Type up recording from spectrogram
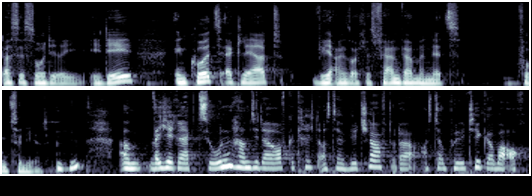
Das ist so die Idee. In kurz erklärt, wie ein solches Fernwärmenetz funktioniert. Mhm. Ähm, welche Reaktionen haben Sie darauf gekriegt aus der Wirtschaft oder aus der Politik, aber auch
